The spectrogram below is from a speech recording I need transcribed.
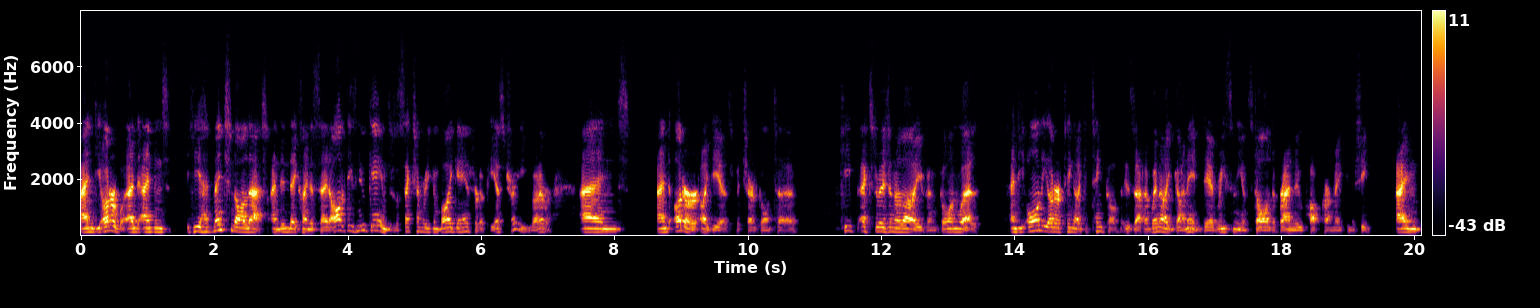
And the other and and he had mentioned all that, and then they kind of said all these new games. There's a section where you can buy games for the PS3, whatever, and and other ideas which are going to keep Xtra-vision alive and going well. And the only other thing I could think of is that when I'd gone in, they had recently installed a brand new popcorn making machine, and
